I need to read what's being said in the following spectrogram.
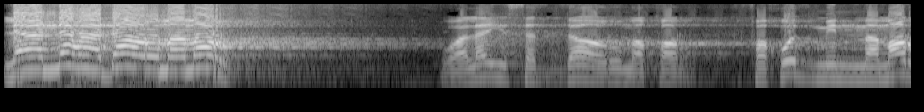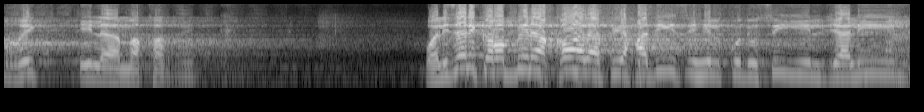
لأنها دار ممر وليست دار مقر. فخذ من ممرك إلى مقرك. ولذلك ربنا قال في حديثه القدسي الجليل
